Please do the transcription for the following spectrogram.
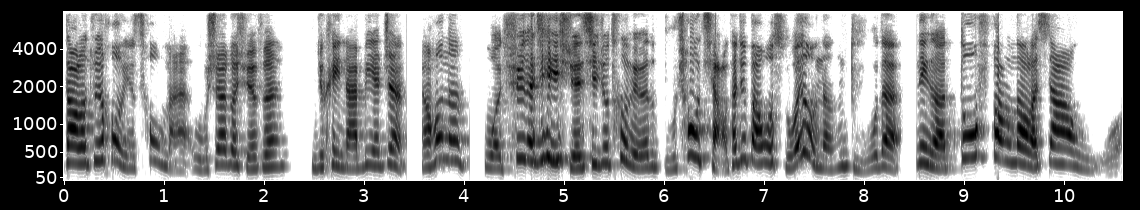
到了最后，你凑满五十二个学分，你就可以拿毕业证。然后呢，我去的这一学期就特别的不凑巧，他就把我所有能读的那个都放到了下午，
